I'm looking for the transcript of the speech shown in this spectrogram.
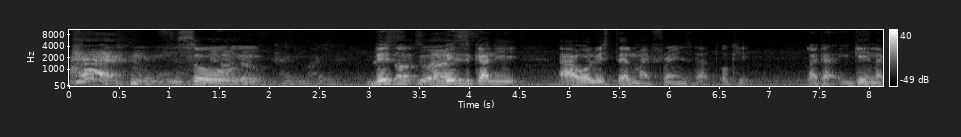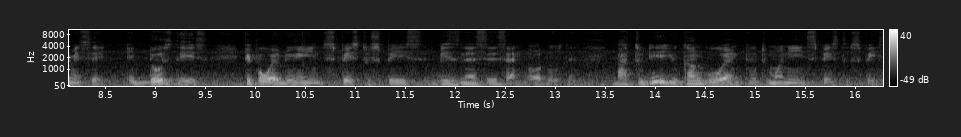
Hey! So- You don't know. You can imagine. Please talk to us. basically, I always tell my friends that okay, like again, let me say, in those days, people were doing space to space businesses and all those things. But today, you can't go and put money in space to space.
